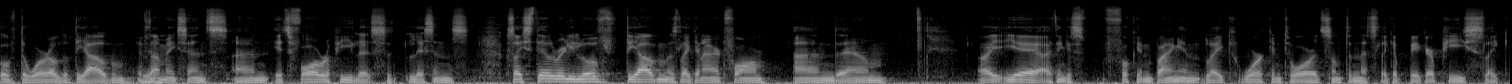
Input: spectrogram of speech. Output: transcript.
of the world of the album if Yeah. that makes sense and it's for repeat lis- listens because I still really love the album as like an art form and um I yeah I think it's fucking banging like working towards something that's like a bigger piece like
